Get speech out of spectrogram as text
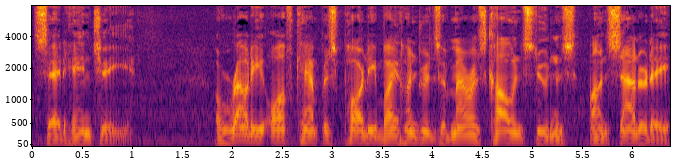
said Hinchey. A rowdy off campus party by hundreds of Marist College students on Saturday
